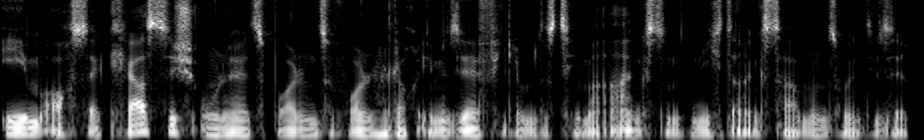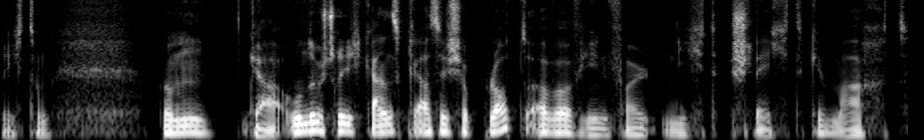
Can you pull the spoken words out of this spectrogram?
eben auch sehr klassisch, ohne jetzt spoilern zu wollen, halt auch eben sehr viel um das Thema Angst und Nicht-Angst haben und so in diese Richtung. Ähm, ja, unterm Strich ganz klassischer Plot, aber auf jeden Fall nicht schlecht gemacht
